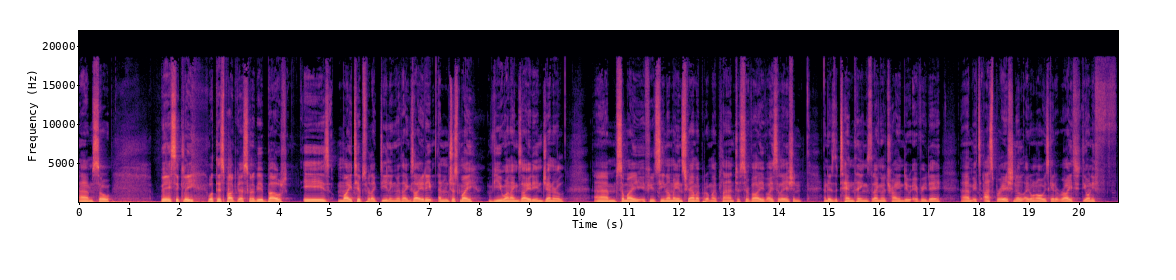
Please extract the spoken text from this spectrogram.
Um, so basically what this podcast is going to be about is my tips for like dealing with anxiety and just my view on anxiety in general. Um, so my if you'd seen on my instagram i put up my plan to survive isolation and there's the 10 things that i'm going to try and do every day. Um, it's aspirational i don't always get it right. The only f-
